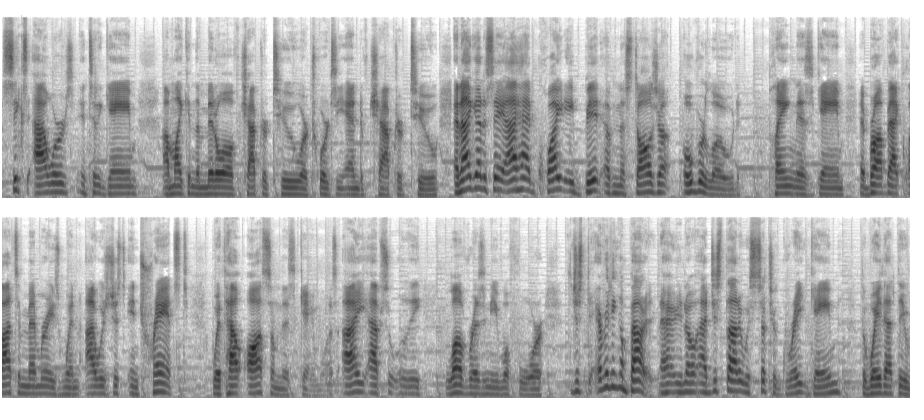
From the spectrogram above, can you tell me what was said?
six hours into the game. I'm like in the middle of chapter two or towards the end of chapter two. And I gotta say, I had quite a bit of nostalgia overload playing this game. It brought back lots of memories when I was just entranced with how awesome this game was. I absolutely love Resident Evil 4. Just everything about it. I, you know, I just thought it was such a great game. The way that the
